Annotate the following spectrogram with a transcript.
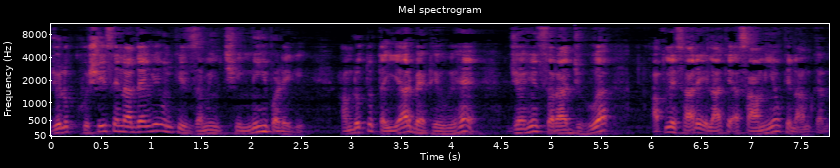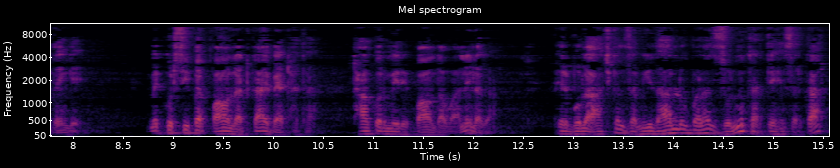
जो लोग खुशी से ना देंगे, उनकी ज़मीन छीननी ही पड़ेगी। हम लोग तो तैयार बैठे हुए हैं। जो ही स्वराज्य हुआ, अपने सारे इलाके असामियों के नाम कर देंगे। मैं कुर्सी पर पाँव लटकाए बैठा था। ठाकुर मेरे पाँव दबाने लगा। फिर बोला, आजकल जमींदार लोग बड़ा जुल्म करते हैं सरकार।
